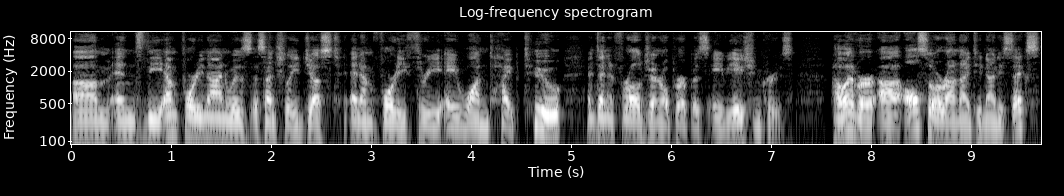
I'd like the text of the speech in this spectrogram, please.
Um, and the M49 was essentially just an M43A1 Type 2 intended for all general purpose aviation crews. However, uh, also around 1996,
